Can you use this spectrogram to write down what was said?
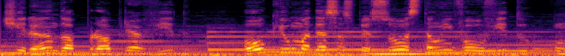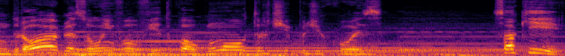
tirando a própria vida ou que uma dessas pessoas estão envolvido com drogas ou envolvido com algum outro tipo de coisa. Só que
